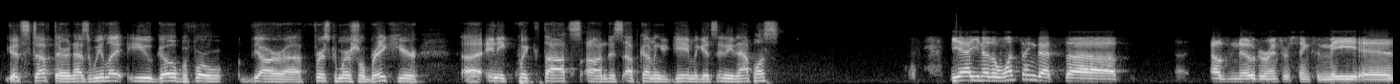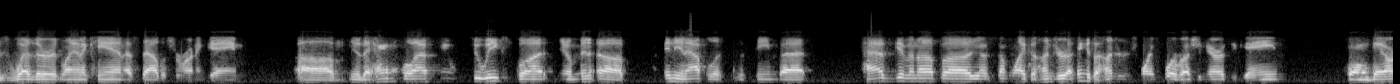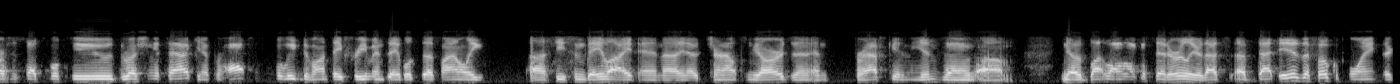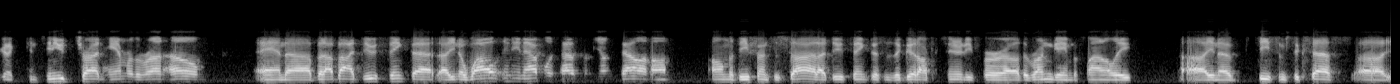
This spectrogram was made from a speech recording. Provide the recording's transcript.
Good stuff there. And as we let you go before our uh, first commercial break here, uh, any quick thoughts on this upcoming game against Indianapolis? Yeah, you know, the one thing that's uh, of note or interesting to me is whether Atlanta can establish a running game. Um, you know, they haven't the last two, two weeks, but you know, uh, Indianapolis is a team that has given up, uh, you know, something like 100. I think it's 124 rushing yards a game. So they are susceptible to the rushing attack. You know, perhaps the week Devonta Freeman's able to finally uh, see some daylight and uh, you know turn out some yards and, and perhaps get in the end zone. Um, you know, like I said earlier, that's a, that is a focal point. They're going to continue to try and hammer the run home, and uh, but I, I do think that uh, you know while Indianapolis has some young talent on on the defensive side, I do think this is a good opportunity for uh, the run game to finally uh, you know see some success. Uh,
